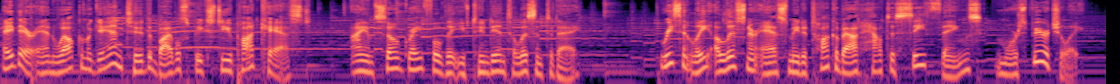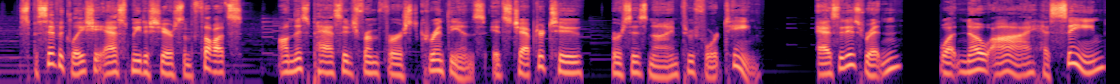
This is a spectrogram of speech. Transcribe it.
Hey there, and welcome again to the Bible Speaks to You podcast. I am so grateful that you've tuned in to listen today. Recently, a listener asked me to talk about how to see things more spiritually. Specifically, she asked me to share some thoughts on this passage from 1 Corinthians. It's chapter 2, verses 9 through 14. As it is written, What no eye has seen,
